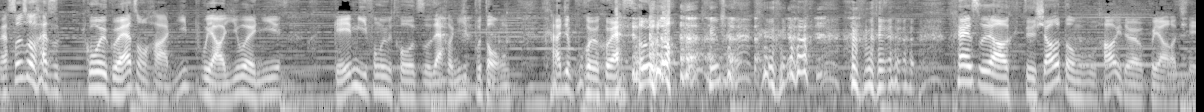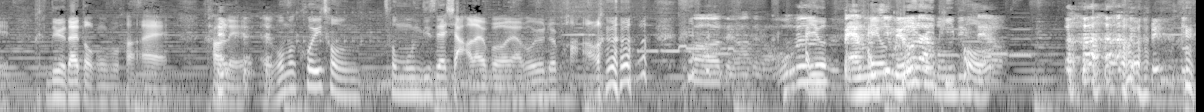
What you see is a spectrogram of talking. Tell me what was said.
那所以说还是各位观众哈，你不要以为你给蜜蜂一坨子，然后你不动，它就不会还手了，还是要对小动物好一点，不要去虐待动物哈。哎，好的，哎，我们可以从从蒙迪山下来不？然后我有点怕了。哦，对了对了，我们还有们半路已经没有来蒙顶山了。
